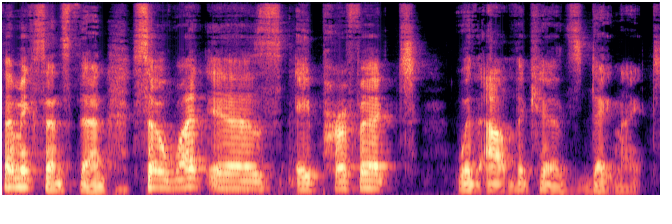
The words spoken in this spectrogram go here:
That makes sense then. So, what is a perfect without the kids date night?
